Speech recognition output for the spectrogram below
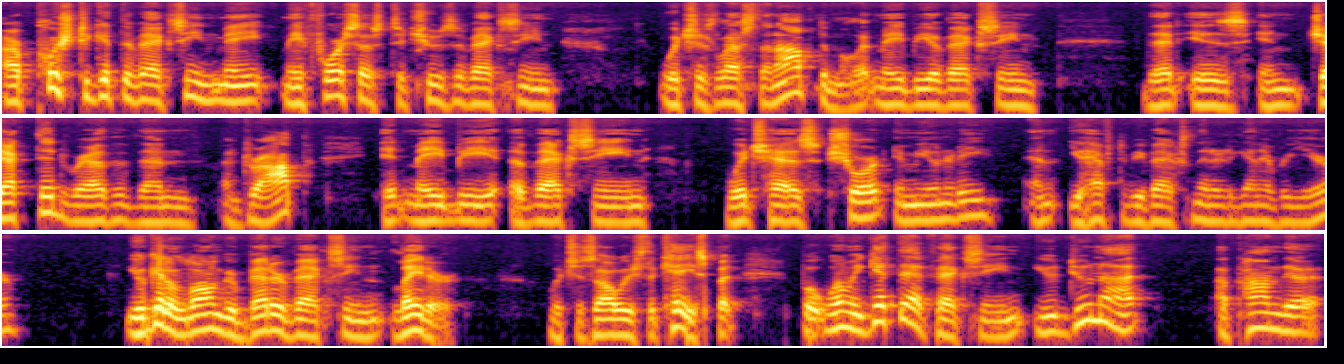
our push to get the vaccine may, may force us to choose a vaccine which is less than optimal. It may be a vaccine that is injected rather than a drop. It may be a vaccine which has short immunity and you have to be vaccinated again every year. You'll get a longer, better vaccine later, which is always the case. But but when we get that vaccine, you do not, upon the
